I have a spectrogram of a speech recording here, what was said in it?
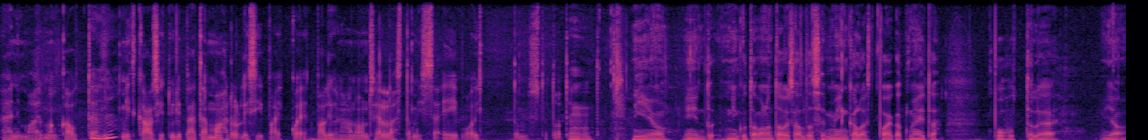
äänimaailman kautta mm-hmm. ja mitkä on sitten ylipäätään mahdollisia paikkoja. Että paljonhan on sellaista, missä ei voi tuommoista toteuttaa. Mm. Niin joo, niin, niin kuin tavallaan toisaalta se, minkälaiset paikat meitä puhuttelee ja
